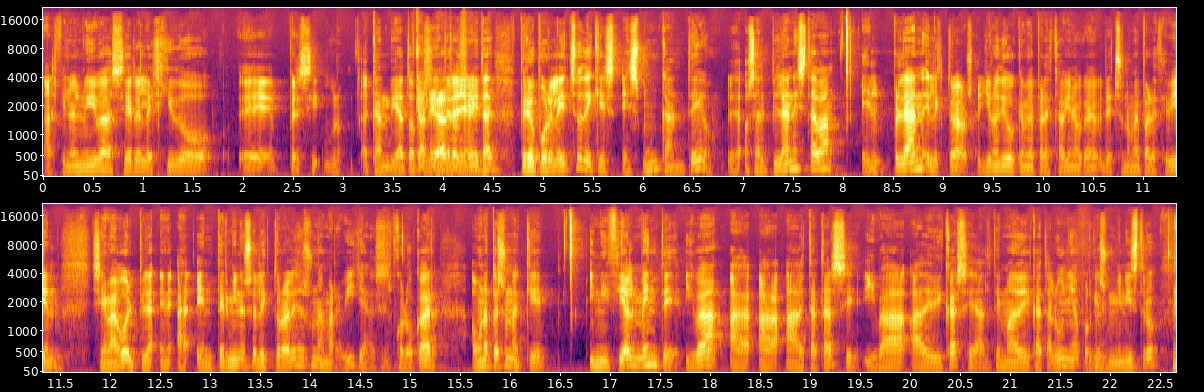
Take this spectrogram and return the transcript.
al final no iba a ser elegido eh, bueno, candidato a presidente de la sí, pero por el hecho de que es, es un canteo. O sea, el plan estaba, el Mm. plan electoral, o sea, yo no digo que me parezca bien o que de hecho no me parece bien, Mm. sin embargo, el plan, en, a- en términos electorales es una maravilla, es colocar a una persona que inicialmente iba a, a- a tratarse, iba a dedicarse al tema de Cataluña, porque es Mm. un ministro, Mm.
